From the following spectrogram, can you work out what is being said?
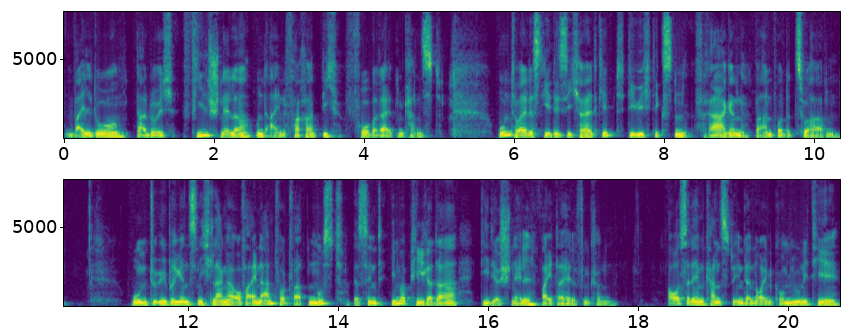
weil du dadurch viel schneller und einfacher dich vorbereiten kannst. Und weil es dir die Sicherheit gibt, die wichtigsten Fragen beantwortet zu haben. Und du übrigens nicht lange auf eine Antwort warten musst. Es sind immer Pilger da, die dir schnell weiterhelfen können. Außerdem kannst du in der neuen Community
